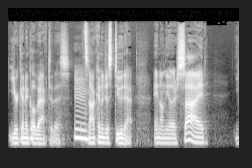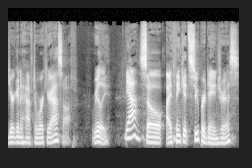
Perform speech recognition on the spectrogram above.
you're going to go back to this. Hmm. It's not going to just do that. And on the other side, you're going to have to work your ass off, really. Yeah. So I think it's super dangerous,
